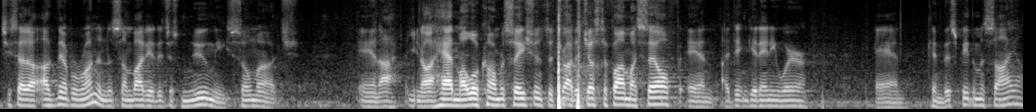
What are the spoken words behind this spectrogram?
She said, I've never run into somebody that just knew me so much. And I, you know, I had my little conversations to try to justify myself, and I didn't get anywhere. And can this be the Messiah?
